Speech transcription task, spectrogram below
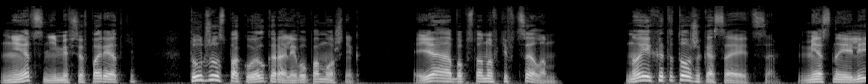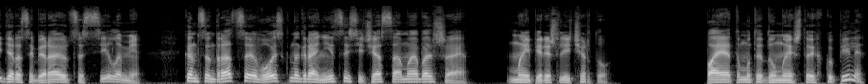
Нет, с ними все в порядке. Тут же успокоил королеву помощник. Я об обстановке в целом. Но их это тоже касается. Местные лидеры собираются с силами. Концентрация войск на границе сейчас самая большая. Мы перешли черту. Поэтому ты думаешь, что их купили?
